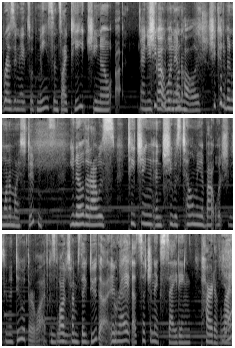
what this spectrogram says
resonates with me since I teach. You know, And you've she got could have been one in of- college. she could have been one of my students. You know that I was teaching, and she was telling me about what she was going to do with their life because a lot of times they do that. And Right, that's such an exciting part of life,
